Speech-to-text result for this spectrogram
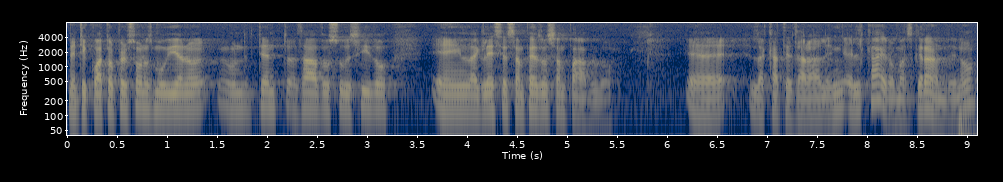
24 personas murieron en un intentado suicidio en la iglesia de San Pedro San Pablo. eh, la catedral en el Cairo, más grande, ¿no?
